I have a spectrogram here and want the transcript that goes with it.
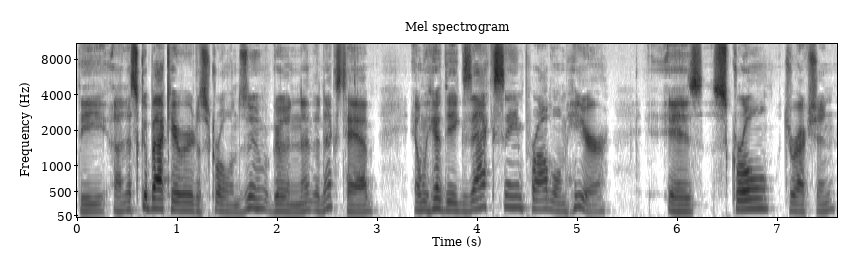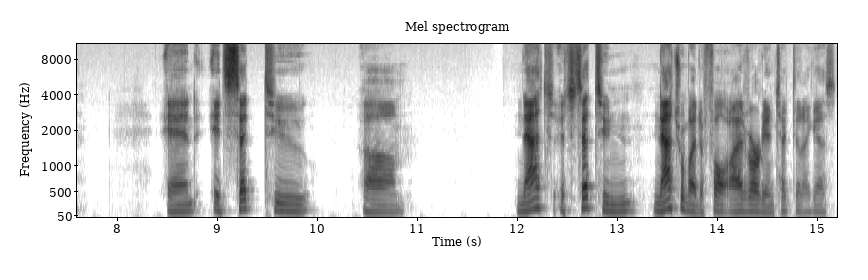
The uh, let's go back here to scroll and zoom. Go to the next tab, and we have the exact same problem here. Is scroll direction, and it's set to um, nat- It's set to natural by default. I've already unchecked it, I guess.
